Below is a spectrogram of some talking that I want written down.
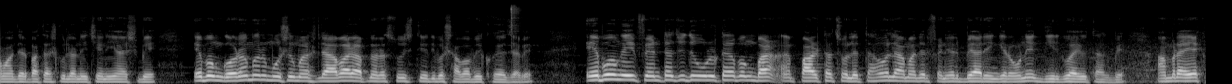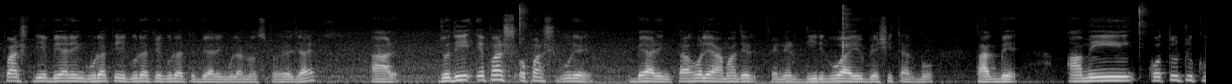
আমাদের বাতাসগুলো নিচে নিয়ে আসবে এবং গরমের মৌসুম আসলে আবার আপনারা সুইচ দিয়ে দিবে, স্বাভাবিক হয়ে যাবে। এবং এই ফ্যানটা যদি উল্টা এবং পাল্টা চলে, তাহলে আমাদের ফ্যানের বেয়ারিংয়ের অনেক দীর্ঘ আয়ু থাকবে। আমরা এক পাশ দিয়ে বেয়ারিং ঘুরাতে ঘুরাতে ঘুরাতে বেয়ারিংগুলো নষ্ট হয়ে যায়। আর যদি এপাশ ওপাশ ঘুরে বেয়ারিং তাহলে আমাদের ফ্যানের দীর্ঘ আয়ু বেশি থাকব, থাকবে। আমি কতটুকু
